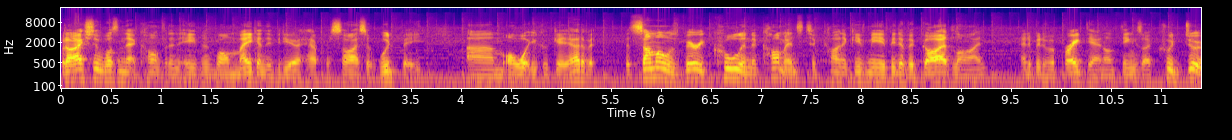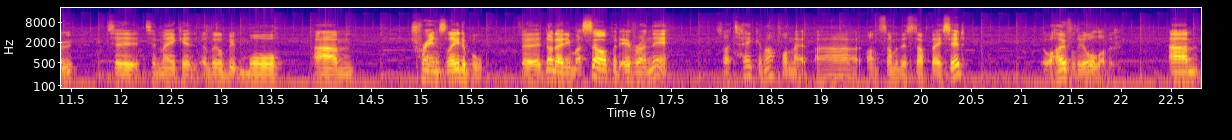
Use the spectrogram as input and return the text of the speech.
But I actually wasn't that confident even while making the video how precise it would be um, or what you could get out of it. But someone was very cool in the comments to kind of give me a bit of a guideline and a bit of a breakdown on things I could do to, to make it a little bit more um, translatable for not only myself, but everyone there. So I take them up on that, uh, on some of the stuff they said, or hopefully all of it. Um,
